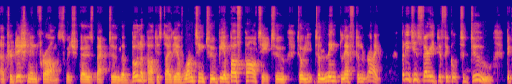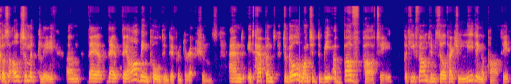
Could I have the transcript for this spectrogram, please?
a tradition in France which goes back to the Bonapartist idea of wanting to be above party, to to to link left and right. But it is very difficult to do because ultimately um, they, they, they are being pulled in different directions. And it happened, de Gaulle wanted to be above party, but he found himself actually leading a party,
